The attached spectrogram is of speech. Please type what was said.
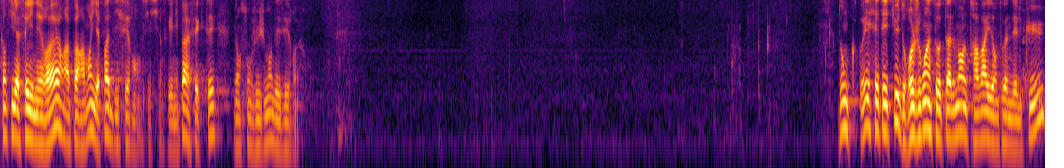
quand il a fait une erreur, apparemment, il n'y a pas de différence ici. En tout cas, il n'est pas affecté dans son jugement des erreurs. Donc, cette étude rejoint totalement le travail d'Antoine Delcu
